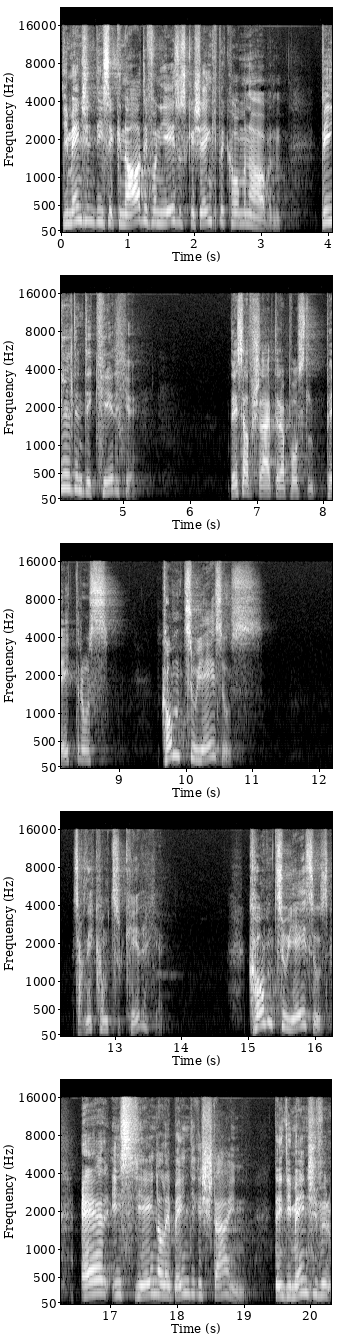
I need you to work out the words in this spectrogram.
Die Menschen, die diese Gnade von Jesus geschenkt bekommen haben, bilden die Kirche. Deshalb schreibt der Apostel Petrus, kommt zu Jesus. Er sagt nicht, kommt zur Kirche. Kommt zu Jesus. Er ist jener lebendige Stein, den die Menschen für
